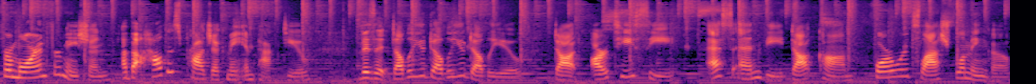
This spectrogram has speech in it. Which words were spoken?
For more information about how this project may impact you, visit www.rtcsnv.com forward slash flamingo.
